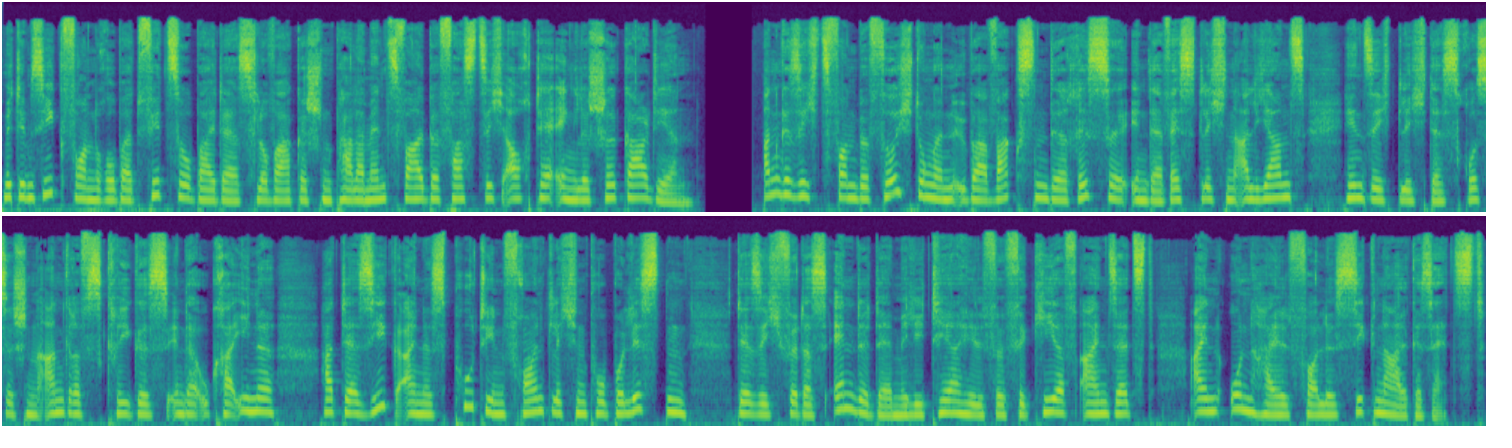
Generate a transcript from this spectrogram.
Mit dem Sieg von Robert Fico bei der slowakischen Parlamentswahl befasst sich auch der englische Guardian. Angesichts von Befürchtungen über wachsende Risse in der westlichen Allianz hinsichtlich des russischen Angriffskrieges in der Ukraine hat der Sieg eines Putin-freundlichen Populisten, der sich für das Ende der Militärhilfe für Kiew einsetzt, ein unheilvolles Signal gesetzt.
